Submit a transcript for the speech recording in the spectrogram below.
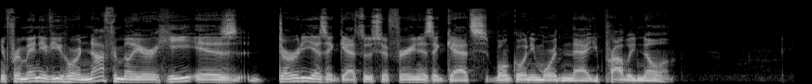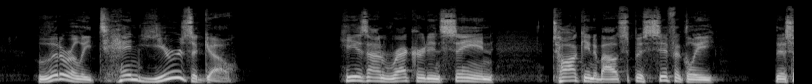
And for many of you who are not familiar, he is dirty as it gets, Luciferian as it gets. Won't go any more than that. You probably know him literally 10 years ago, he is on record in saying, talking about specifically this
